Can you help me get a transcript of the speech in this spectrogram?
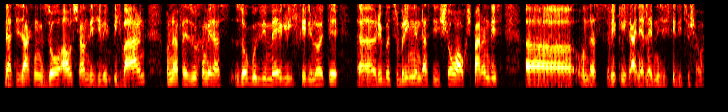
dass die Sachen so ausschauen, wie sie wirklich waren. Und dann versuchen wir das so gut wie möglich für die Leute äh, rüberzubringen, dass die Show auch spannend ist äh, und das wirklich ein Erlebnis ist für die Zuschauer.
